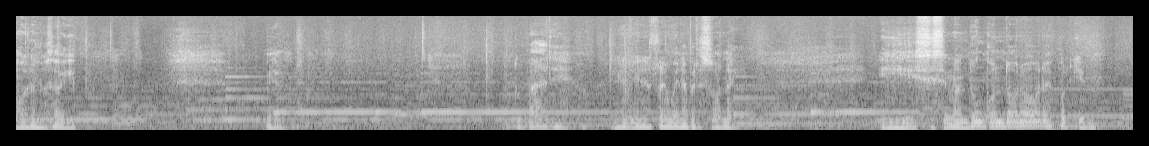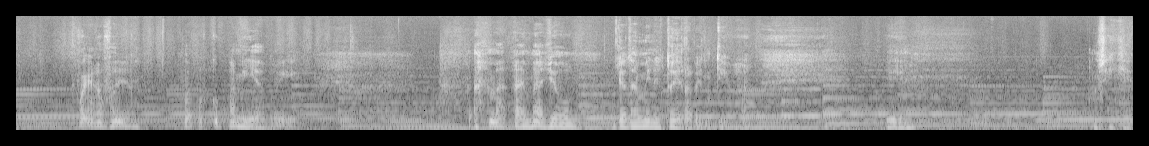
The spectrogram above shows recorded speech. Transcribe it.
ahora lo sabéis. po. Mira, tu padre es- re buena persona. Y, si se mandó un condoro ahora es porque fue, no fue, fue por culpa mía. y además, además, yo, yo también estoy arrepentido. ¿eh? Y, así que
